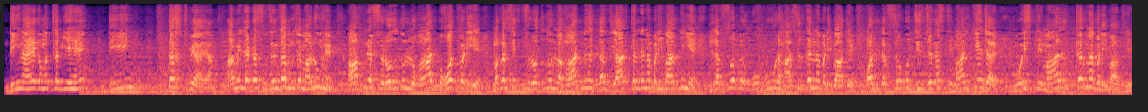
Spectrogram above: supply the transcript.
دین آیا کا مطلب یہ ہے، دین تخت پہ آیا۔ عامر لیاقت حسین صاحب مجھے معلوم ہے۔ آپ نے فروزت اللغات بہت پڑھی ہے، مگر صرف فروزت اللغات میں سے لفظ یاد کر لینا بڑی بات نہیں ہے۔ لفظوں پہ عبور حاصل کرنا بڑی بات ہے، اور لفظوں کو جس جگہ استعمال کیا جائے، وہ استعمال کرنا بڑی بات ہے۔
